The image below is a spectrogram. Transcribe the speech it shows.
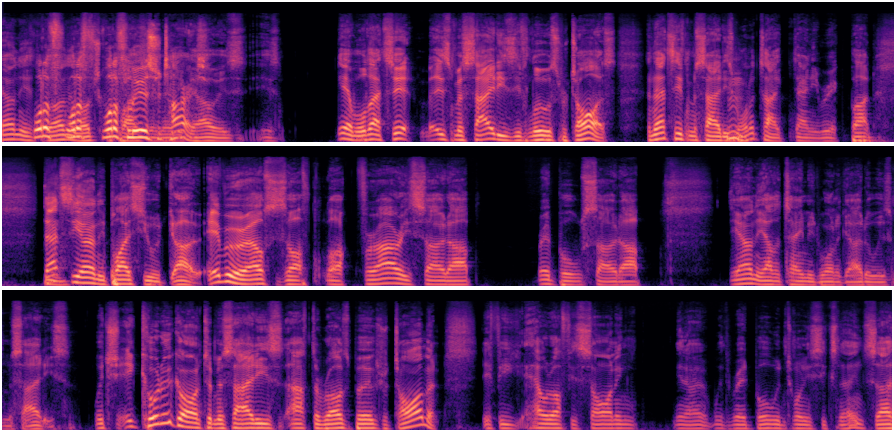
only What if- only what if- what if Lewis for me to retires? Is, is yeah, well that's it. It's Mercedes if Lewis retires, and that's if Mercedes Hmm. want to take Danny Rick, but. That's the only place you would go. Everywhere else is off. Like Ferrari's sewed up, Red Bull's sewed up. The only other team you'd want to go to is Mercedes, which it could have gone to Mercedes after Rosberg's retirement if he held off his signing, you know, with Red Bull in 2016. So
